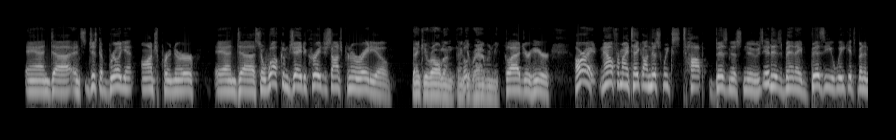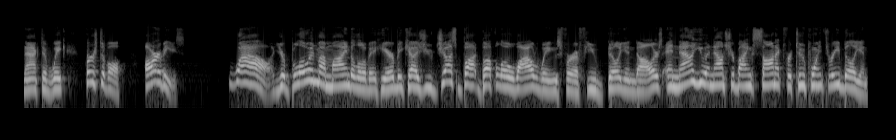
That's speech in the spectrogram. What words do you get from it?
and uh, and just a brilliant entrepreneur. And uh, so, welcome Jay to Courageous Entrepreneur Radio. Thank you, Roland. Thank you for having me. Glad you're here. All right, now for my take on this week's top business news. It has been a busy week. It's been an active week. First of all, Arby's. Wow, you're blowing my mind a little bit here because you just bought Buffalo Wild Wings for a few billion dollars and now you announce you're buying Sonic for 2.3 billion.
